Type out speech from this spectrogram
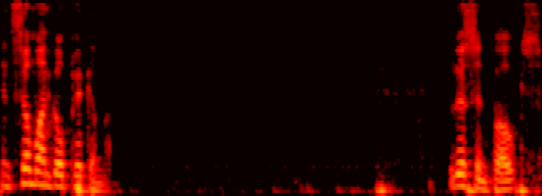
then someone go pick them up. Listen, folks.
